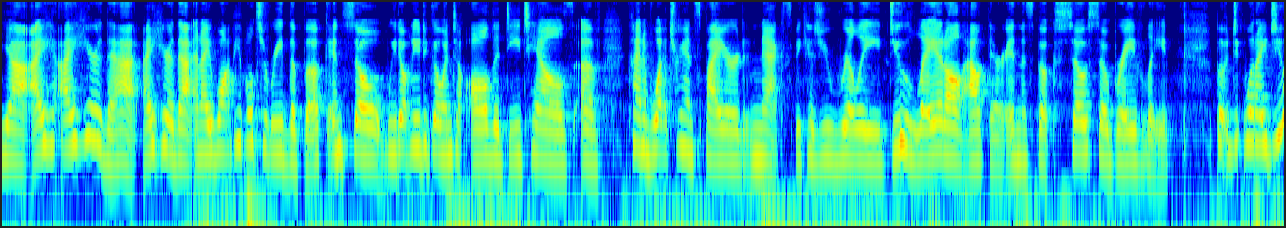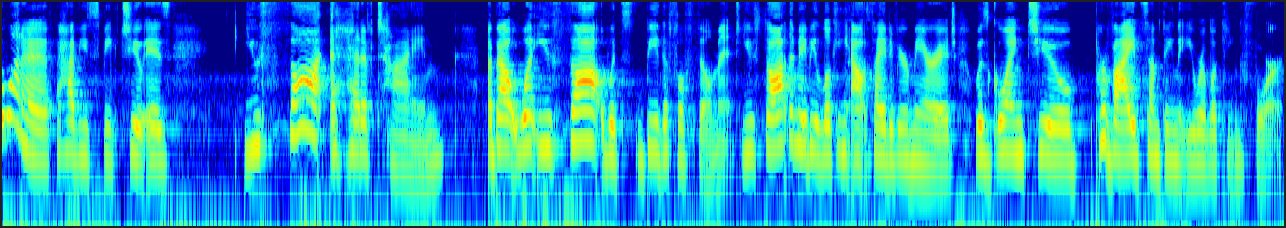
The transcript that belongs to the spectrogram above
yeah, I, I hear that. I hear that. And I want people to read the book. And so we don't need to go into all the details of kind of what transpired next because you really do lay it all out there in this book so, so bravely. But what I do want to have you speak to is you thought ahead of time about what you thought would be the fulfillment. You thought that maybe looking outside of your marriage was going to provide something that you were looking for.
